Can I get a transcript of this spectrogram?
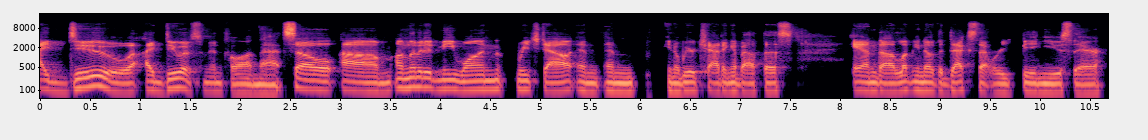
I do. I do have some info on that. So, um, Unlimited Me One reached out and and you know we were chatting about this, and uh, let me know the decks that were being used there.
